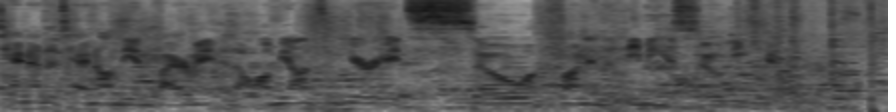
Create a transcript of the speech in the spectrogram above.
10 out of 10 on the environment and the ambiance in here. It's so fun and the theming is so detailed.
